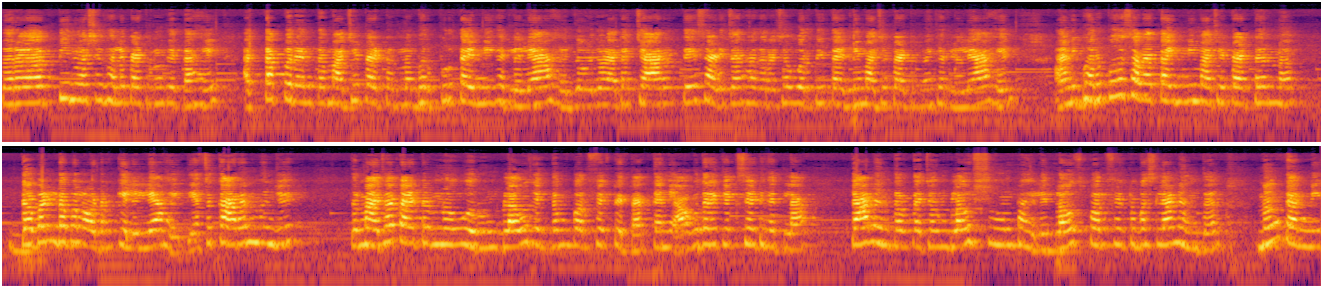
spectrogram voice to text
तर तीन वर्ष झालं पॅटर्न देत आहे. आतापर्यंत माझे पॅटर्न भरपूर ताईंनी घेतलेले आहेत. जवळजवळ आता चार ते साडेचार हजाराच्या वरती ताईंनी माझे पॅटर्न घेतलेले आहेत. आणि भरपूर सगळ्या ताईंनी माझे पॅटर्न डबल डबल ऑर्डर केलेले आहेत. याचं कारण म्हणजे तर माझ्या पॅटर्न वरून ब्लाऊज एकदम परफेक्ट येतात. त्यांनी अगोदर एक एक सेट घेतला. त्यानंतर त्याच्यावर ब्लाऊज शिवून पाहिले. ब्लाऊज परफेक्ट बसल्यानंतर मग त्यांनी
